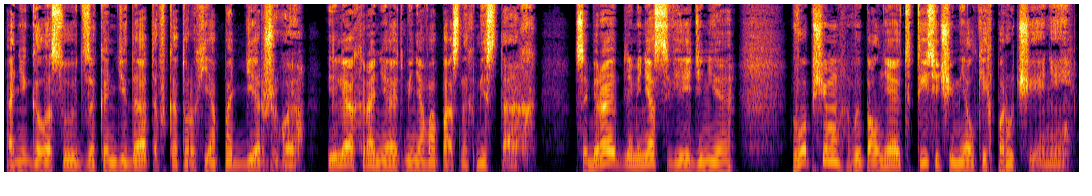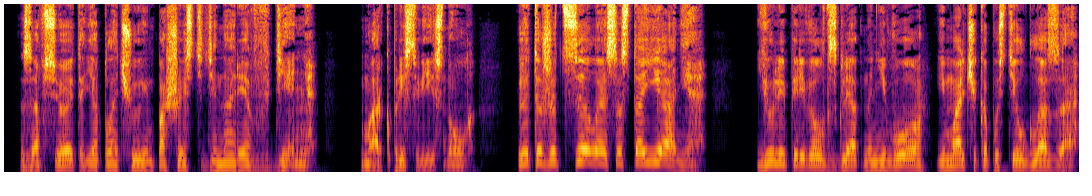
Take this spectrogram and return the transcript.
Они голосуют за кандидатов, которых я поддерживаю, или охраняют меня в опасных местах. Собирают для меня сведения. В общем, выполняют тысячи мелких поручений. За все это я плачу им по шесть динариев в день». Марк присвистнул. «Это же целое состояние!» Юлий перевел взгляд на него, и мальчик опустил глаза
